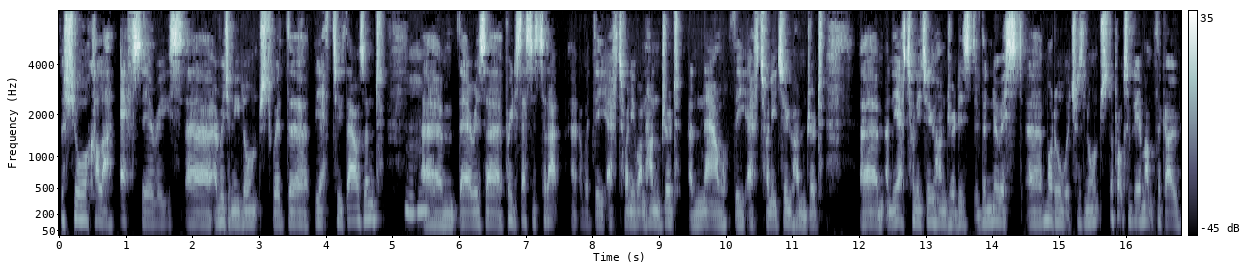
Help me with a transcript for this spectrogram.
the Surecolor F series uh, originally launched with the, the F2000. Mm-hmm. Um, there is a predecessor to that uh, with the F2100 and now the F2200. Um, and the F2200 is the newest uh, model, which was launched approximately a month ago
